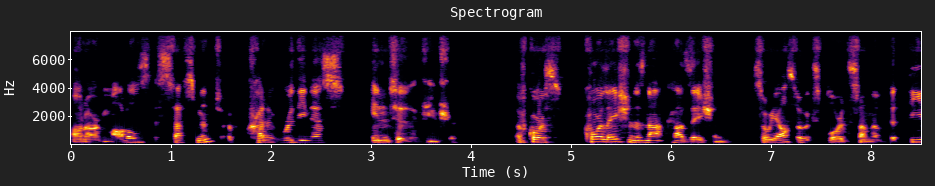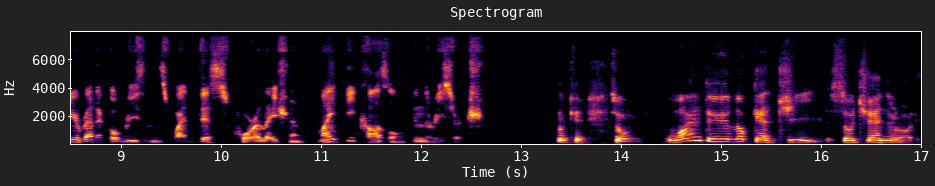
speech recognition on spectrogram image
on our model's assessment of creditworthiness into the future. Of course, correlation is not causation. So we also explored some of the theoretical reasons why this correlation might be causal in the research. Okay. So why do you look at G so generally?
